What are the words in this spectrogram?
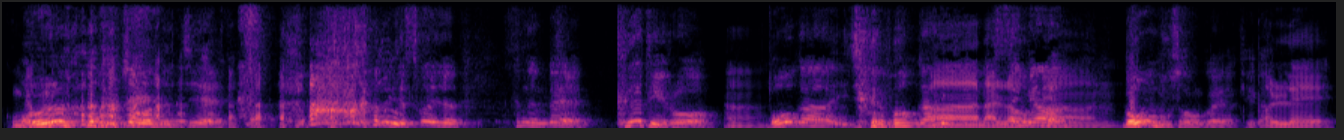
공격. 얼마나 무서웠는지 아 하고 이제 소리를 했는데 그 뒤로 어. 뭐가 이제 뭔가 아, 있으면 날라오면 너무 무서운 거예요, 걔가. 벌레,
